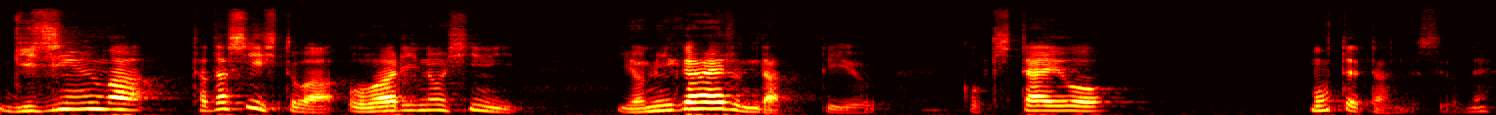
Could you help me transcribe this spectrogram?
義人は正しい人は終わりの日によみがえるんだっていうこう期待を持ってたんですよね、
